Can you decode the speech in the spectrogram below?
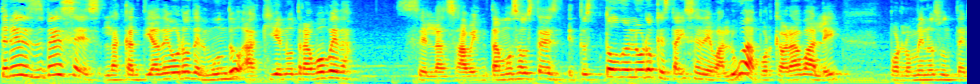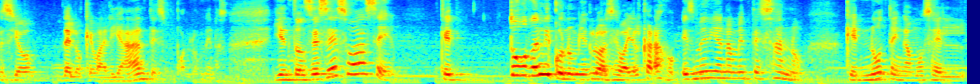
tres veces la cantidad de oro del mundo aquí en otra bóveda? Se las aventamos a ustedes. Entonces todo el oro que está ahí se devalúa porque ahora vale por lo menos un tercio de lo que valía antes, por lo menos. Y entonces eso hace que toda la economía global se vaya al carajo. Es medianamente sano que no tengamos el,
